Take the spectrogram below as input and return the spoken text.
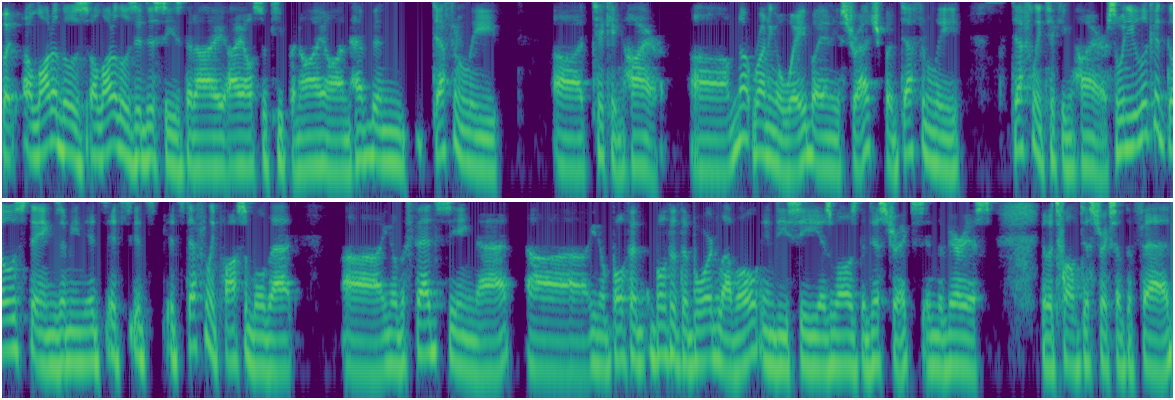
But a lot of those a lot of those indices that I, I also keep an eye on have been definitely uh, ticking higher. Um, not running away by any stretch, but definitely definitely ticking higher. So when you look at those things, I mean, it's it's it's it's definitely possible that uh, you know, the Fed seeing that, uh, you know, both at both at the board level in DC as well as the districts in the various, you know, the 12 districts of the Fed,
